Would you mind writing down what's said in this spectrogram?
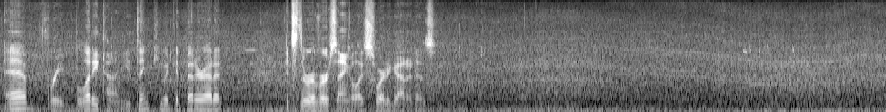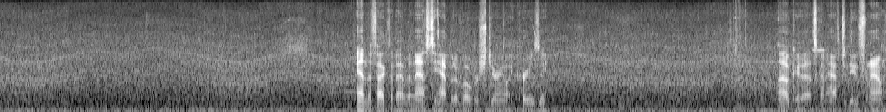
Every bloody time. You'd think you would get better at it. It's the reverse angle, I swear to God it is. And the fact that I have a nasty habit of oversteering like crazy. Okay, that's going to have to do for now.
